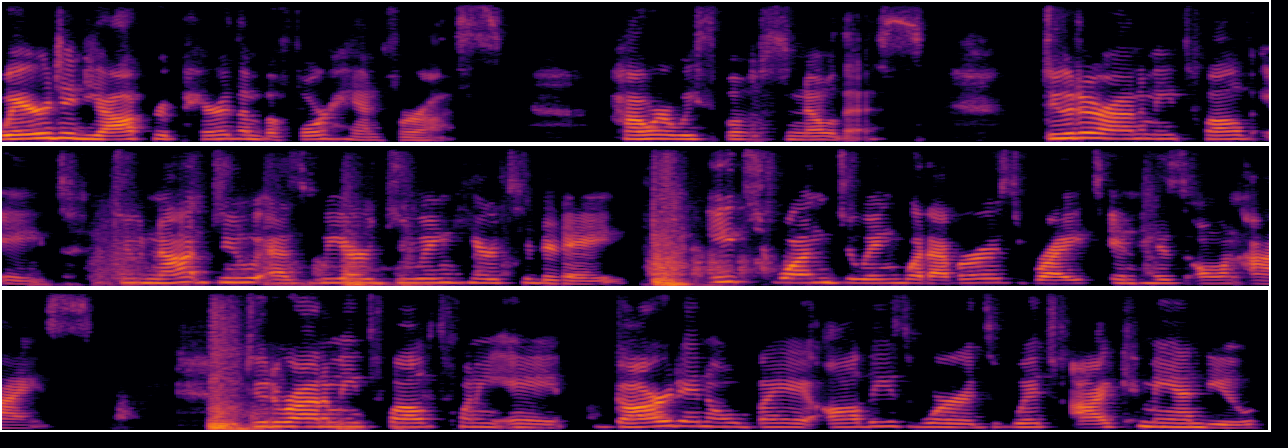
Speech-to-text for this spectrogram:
Where did Yah prepare them beforehand for us? How are we supposed to know this? Deuteronomy 12 8. Do not do as we are doing here today, each one doing whatever is right in his own eyes. Deuteronomy 12 28. Guard and obey all these words which I command you,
